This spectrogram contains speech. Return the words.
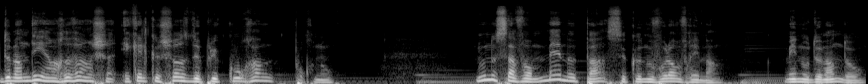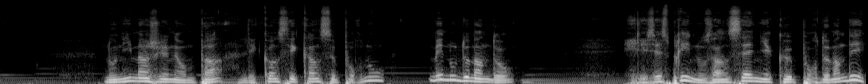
Demander en revanche est quelque chose de plus courant pour nous. Nous ne savons même pas ce que nous voulons vraiment, mais nous demandons. Nous n'imaginons pas les conséquences pour nous, mais nous demandons. Et les esprits nous enseignent que pour demander,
